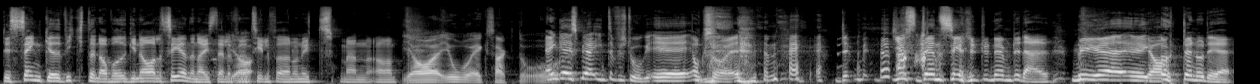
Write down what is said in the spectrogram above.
det- sänker vikten av originalscenerna istället för Ja. att tillföra något nytt. Men ja. Ja, jo, exakt. Och, En grej som jag inte förstod eh, också. just den scenen du nämnde där. Med eh, örten och det.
